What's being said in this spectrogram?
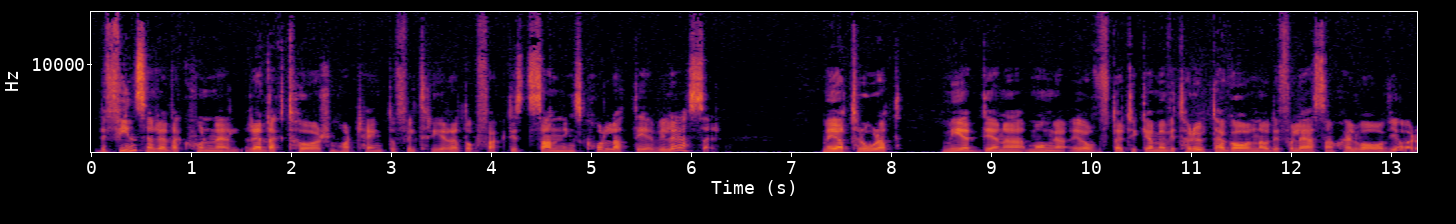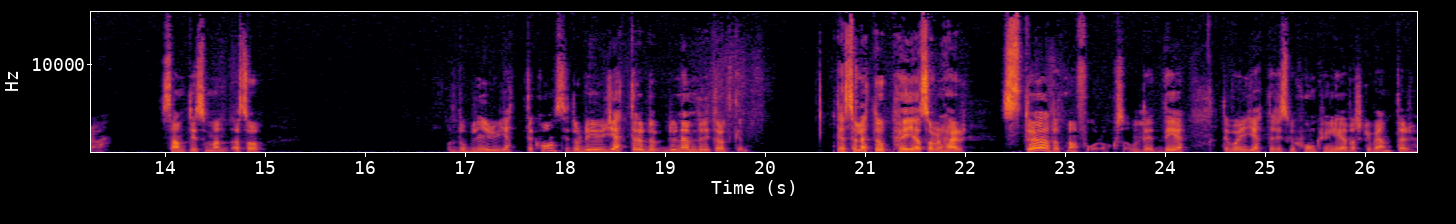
det finns en redaktionell redaktör som har tänkt och filtrerat och faktiskt sanningskollat det vi läser. Men jag tror att medierna, många, ofta tycker att vi tar ut det här galna och det får läsaren själv avgöra. Samtidigt som man, alltså och då blir det ju jättekonstigt. Och det är ju jätte, du, du nämnde lite att det är så lätt att upphöjas av det här stödet man får också. Och det, det, det var en jättediskussion kring ledarskribenter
